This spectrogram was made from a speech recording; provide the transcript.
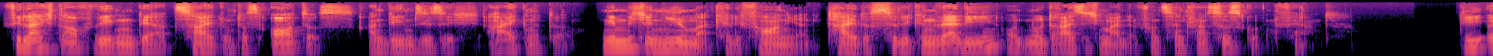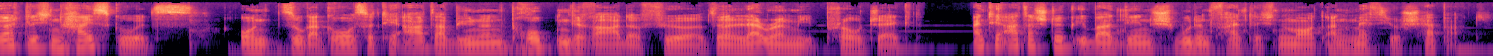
vielleicht auch wegen der Zeit und des Ortes, an dem sie sich ereignete, nämlich in Yuma, Kalifornien, Teil des Silicon Valley und nur 30 Meilen von San Francisco entfernt. Die örtlichen Highschools und sogar große Theaterbühnen probten gerade für The Laramie Project, ein Theaterstück über den schwulenfeindlichen Mord an Matthew Shepard.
